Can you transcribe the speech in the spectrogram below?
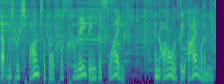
that was responsible for creating this life and all of the islands.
